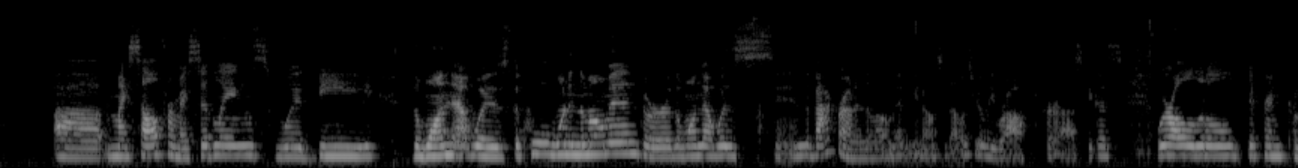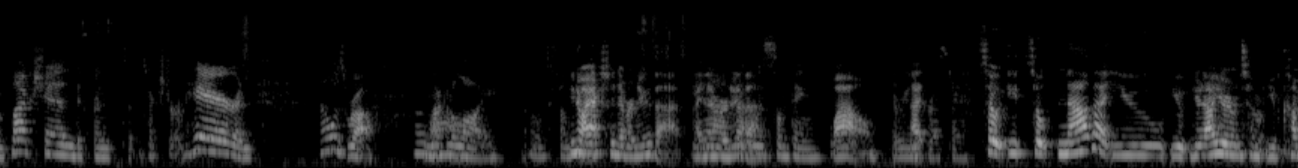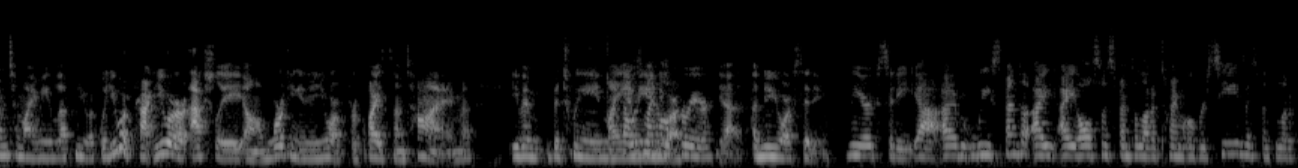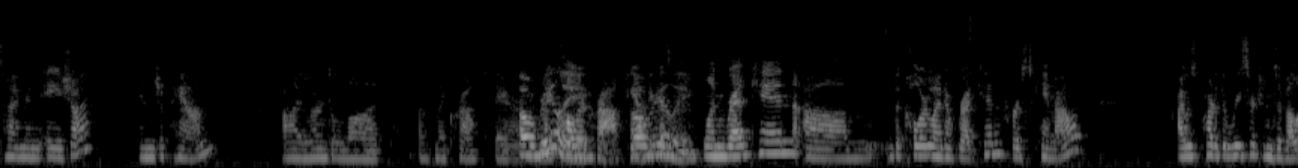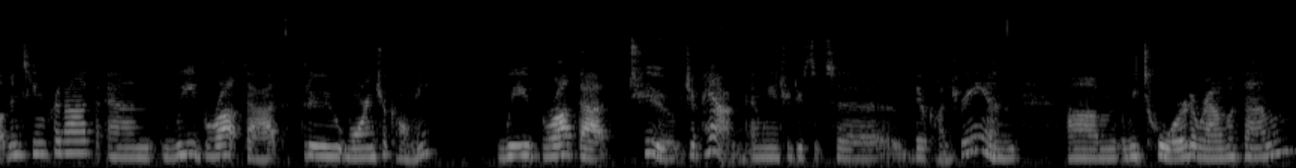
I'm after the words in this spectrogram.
uh, myself or my siblings would be the one that was the cool one in the moment or the one that was in the background in the moment, you know. So that was really rough for us because we're all a little different complexion, different texture of hair, and that was rough. I'm not gonna lie. That. You know, I actually never knew that. I never knew that. That was something wow. very I- interesting. So, you, so now that you you you now you're into you've come to Miami, you left New York. Well, you were you were actually um, working in New York for quite some time, even between Miami That was my and New whole York. career. Yeah, a New York City. New York City, yeah. I we spent. I I also spent a lot of time overseas. I spent a lot of time in Asia, in Japan. I learned a lot of my craft there. Oh, really? My color craft, yeah. Oh, because really? when Redken, um, the color line of Redken first came out, I was part of the research and development team for that, and we brought that through Warren Tricomi. We brought that to Japan, and we introduced it to their country, and um, we toured around with them.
